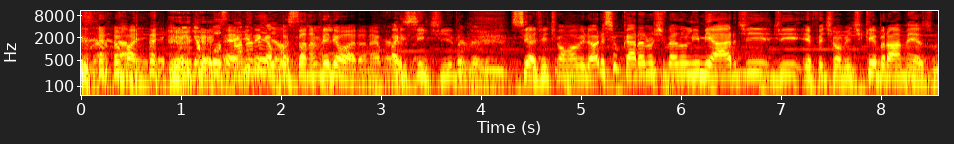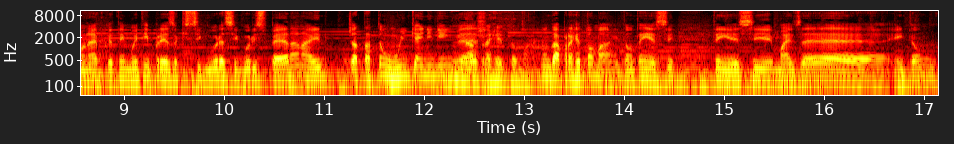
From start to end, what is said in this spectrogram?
Exatamente. é que tem que apostar é que na tem melhora. que apostar na melhora, né? É Faz sentido é se a gente tiver uma melhora e se o cara não estiver no limiar de, de efetivamente quebrar mesmo, né? Porque tem muita empresa que segura, segura, espera, aí já tá tão ruim que aí ninguém investe. Não dá para retomar. Não dá para retomar. Então tem esse, tem esse, mas é, então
